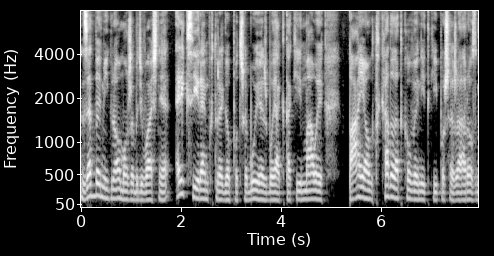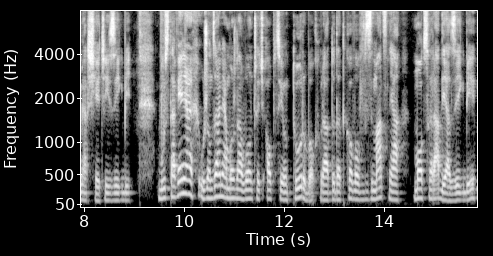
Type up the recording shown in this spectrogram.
ZB Micro może być właśnie eliksirem, którego potrzebujesz, bo jak taki mały Pająk dodatkowe nitki i poszerza rozmiar sieci Zigbee. W ustawieniach urządzenia można włączyć opcję Turbo, która dodatkowo wzmacnia moc radia Zigbee,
